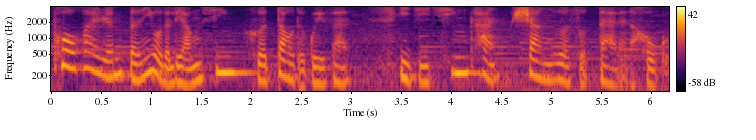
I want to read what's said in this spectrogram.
破坏人本有的良心和道德规范，以及轻看善恶所带来的后果。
